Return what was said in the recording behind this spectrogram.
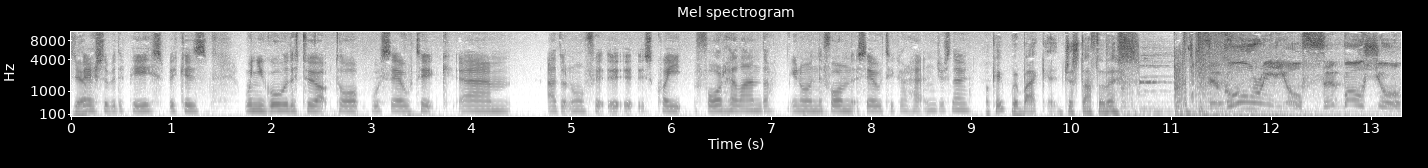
yeah. especially with the pace, because when you go with the two up top with Celtic, um, I don't know if it, it, it's quite for Helander, you know, in the form that Celtic are hitting just now. Okay, we're back just after this. The Go Radio Football Show.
